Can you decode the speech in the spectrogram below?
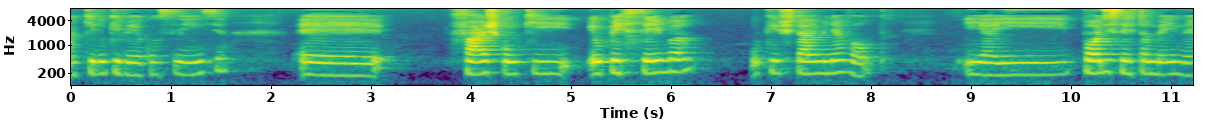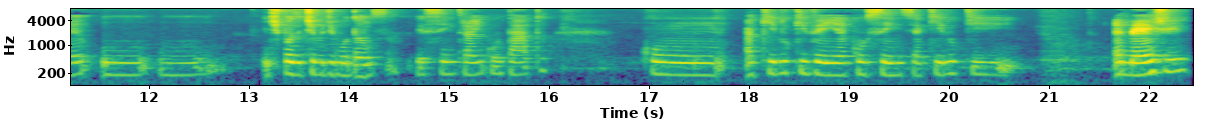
Aquilo que vem à consciência é, faz com que eu perceba o que está à minha volta. E aí pode ser também né, um, um dispositivo de mudança, esse entrar em contato com aquilo que vem à consciência, aquilo que emerge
